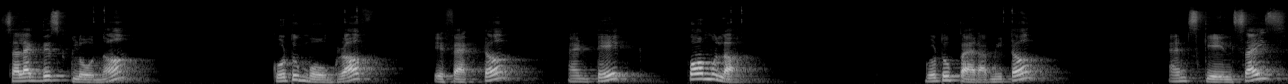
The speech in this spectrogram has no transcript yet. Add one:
Select this cloner. Go to MoGraph, effector and take formula. Go to parameter and scale size.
